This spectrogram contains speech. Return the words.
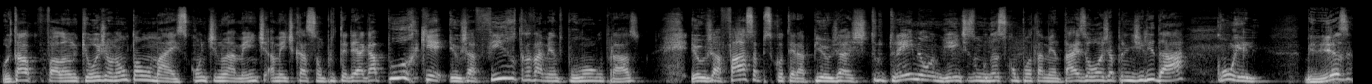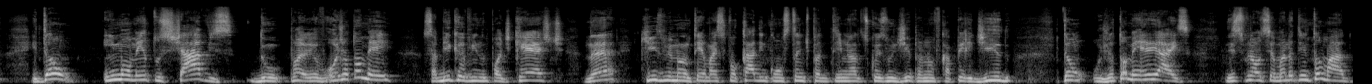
Eu tava falando que hoje eu não tomo mais continuamente a medicação pro TDAH porque eu já fiz o tratamento por longo prazo. Eu já faço a psicoterapia, eu já estruturei meu ambiente, as mudanças comportamentais, eu hoje aprendi a lidar com ele. Beleza? Então, em momentos chaves do. Hoje eu tomei sabia que eu vim no podcast, né? Quis me manter mais focado em constante para determinadas coisas no dia para não ficar perdido. Então, hoje eu tomei, aliás, nesse final de semana eu tenho tomado.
